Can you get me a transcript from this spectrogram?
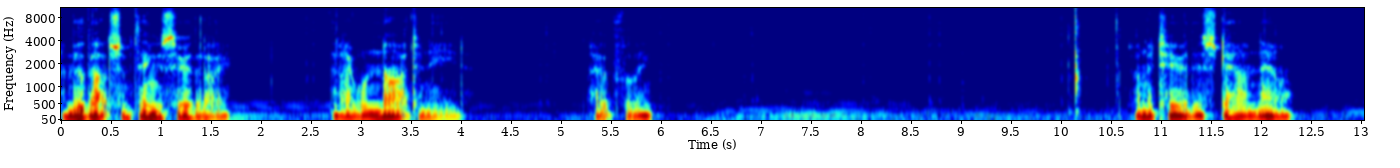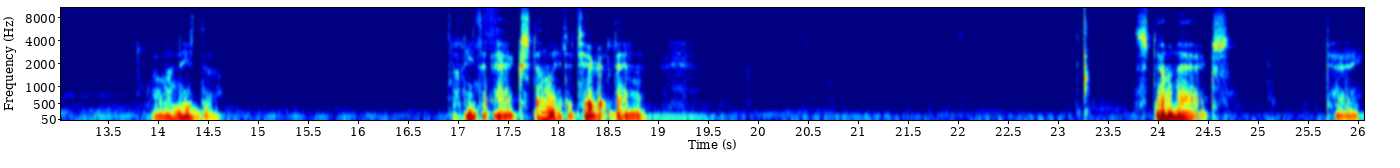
I move out some things here that I, that I will not need, hopefully. So I'm going to tear this down now. Well, I need the I need the axe, don't I, to tear it down. Stone axe. Okay.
